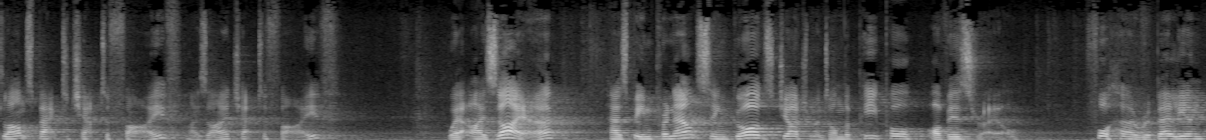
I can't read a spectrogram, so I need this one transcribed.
glance back to chapter 5, Isaiah chapter 5, where Isaiah has been pronouncing God's judgment on the people of Israel for her rebellion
